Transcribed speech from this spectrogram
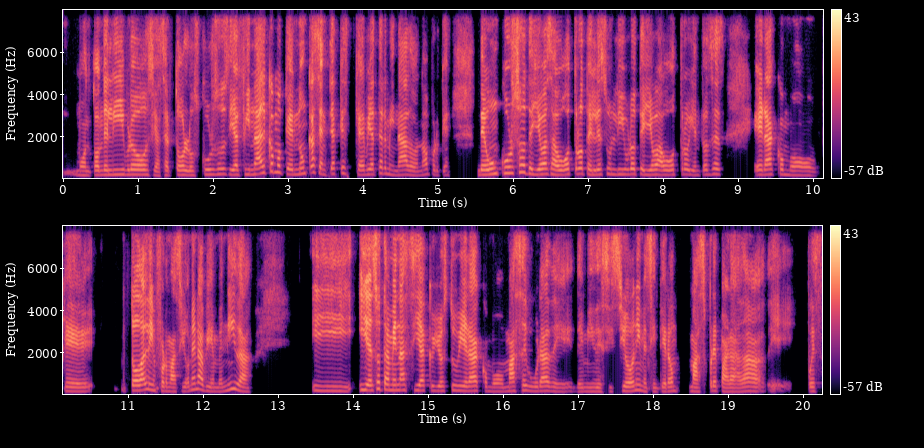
un montón de libros y a hacer todos los cursos y al final como que nunca sentía que, que, había terminado, ¿no? Porque de un curso te llevas a otro, te lees un libro, te lleva a otro y entonces era como que toda la información era bienvenida. Y, y, eso también hacía que yo estuviera como más segura de, de mi decisión y me sintiera más preparada, de, pues,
